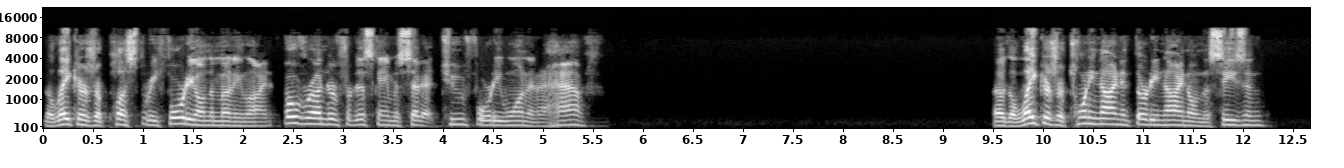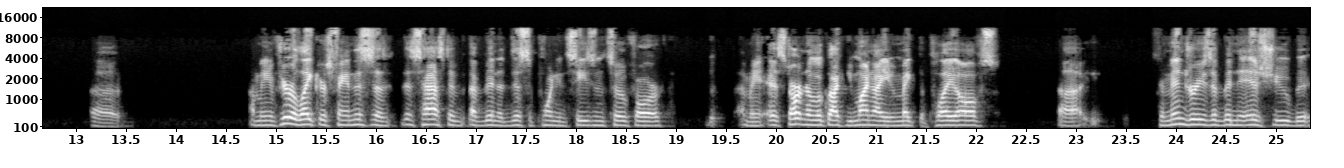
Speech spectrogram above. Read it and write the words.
The Lakers are plus 340 on the money line. Over under for this game is set at 241 and a half. Uh, the Lakers are 29 and 39 on the season. Uh, I mean, if you're a Lakers fan, this is a, this has to have been a disappointing season so far. I mean, it's starting to look like you might not even make the playoffs. Uh, some injuries have been the issue, but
